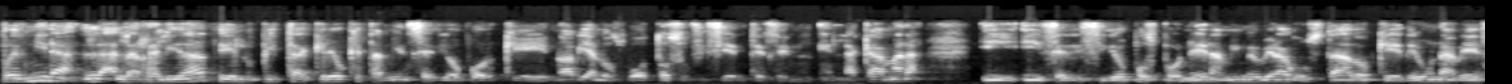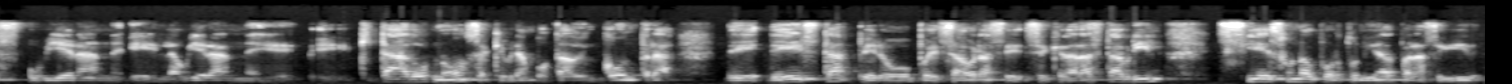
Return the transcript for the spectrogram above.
Pues mira, la, realidad de Lupita creo que también se dio porque no había los votos suficientes en, la Cámara y, se decidió posponer. A mí me hubiera gustado que de una vez hubieran eh, la hubieran eh, eh, quitado, ¿no? O sea, que hubieran votado en contra de, esta, pero pues ahora se, quedará hasta abril. Sí es una oportunidad para seguir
